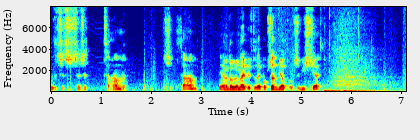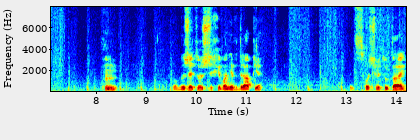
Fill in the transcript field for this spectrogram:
Kurczę, szczerze, tam? Czy tam? Nie no dobra, najpierw tutaj po przedmiot, oczywiście. Hmm. No wyżej tu już się chyba nie wdrapie. Więc chodźmy tutaj.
